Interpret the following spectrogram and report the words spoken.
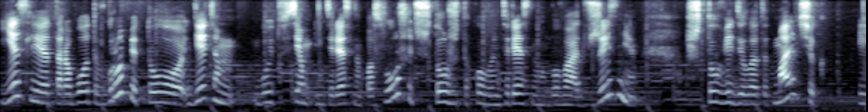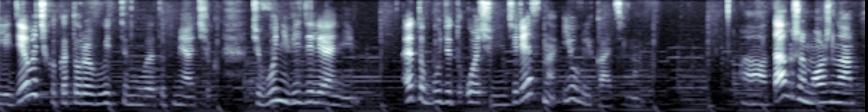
Если это работа в группе, то детям будет всем интересно послушать, что же такого интересного бывает в жизни, что видел этот мальчик или девочка, которая вытянула этот мячик, чего не видели они. Это будет очень интересно и увлекательно. А, также можно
